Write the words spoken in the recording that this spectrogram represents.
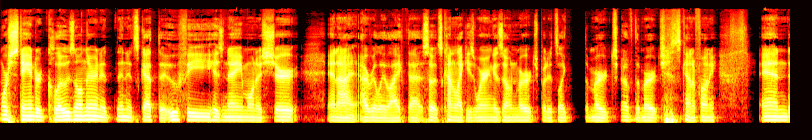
more standard clothes on there, and it, then it's got the Oofy his name on his shirt, and I I really like that. So it's kind of like he's wearing his own merch, but it's like the merch of the merch. it's kind of funny and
